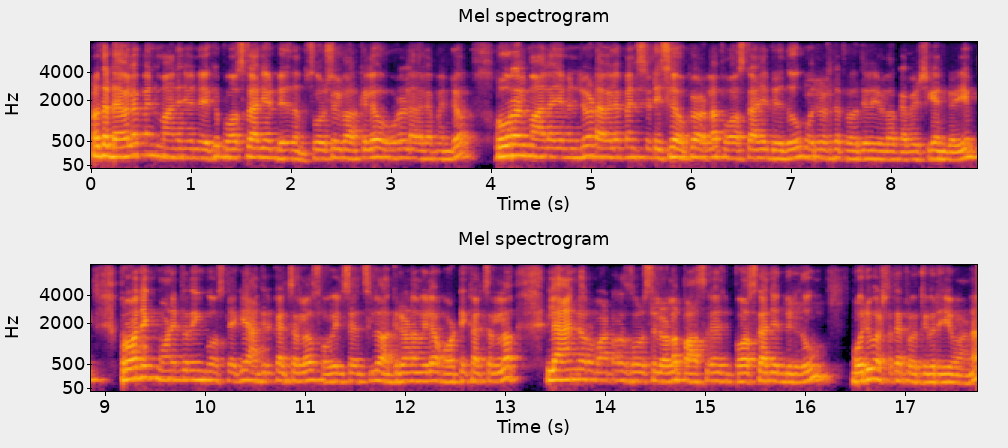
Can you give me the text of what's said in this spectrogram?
അടുത്ത ഡെവലപ്മെന്റ് മാനേജ്മെന്റിലേക്ക് പോസ്റ്റ് ഗ്രാജുവേറ്റ് ബിരുദം സോഷ്യൽ വർക്കിലോ റൂറൽ ഡെവലപ്മെന്റോ റൂറൽ മാനേജ്മെന്റിലോ ഡെവലപ്മെന്റ് സ്റ്റഡീസിലോ ഒക്കെ ഉള്ള പോസ്റ്റ് ഗ്രാജുവേറ്റ് ബിരുദവും ഒരു വർഷത്തെ പരിചയമുള്ളവർക്ക് അപേക്ഷിക്കാൻ കഴിയും. പ്രോജക്ട് മോണിറ്ററിംഗ് പോസ്റ്റിലേക്ക് അഗ്രികൾച്ചറിലോ സോയിൽ സയൻസിലോ അഗ്രോണമിയിലോ ഹോർട്ടിക്കൾച്ചറിലോ ലാൻഡ് ഓർ വാട്ടർ റിസോഴ്സിലുള്ള പോസ്റ്റ് ഗ്രാജുവേറ്റ് ബിരുദവും ഒരു വർഷത്തെ പ്രതിപരിചയമാണ്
